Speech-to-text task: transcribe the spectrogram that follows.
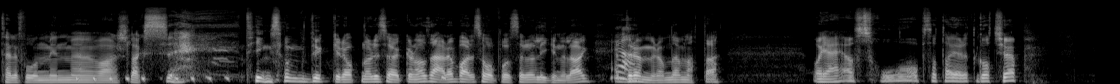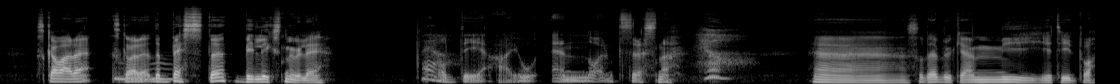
telefonen min med hva slags ting som dukker opp når du søker nå, så er det bare soveposer og liggende lag. Jeg Ja. drømmer om det om natta. Og jeg er så opptatt av å gjøre et godt kjøp. Det skal være, det skal være det beste billigst mulig. ja. Og det er jo enormt stressende. Eh, så det bruker jeg mye tid på.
